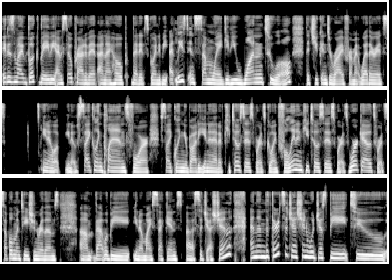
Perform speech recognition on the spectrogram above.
it is my book, baby. I'm so proud of it, and I hope that it's going to be at least in some way give you one tool that you can derive from it, whether it's you know, you know, cycling plans for cycling your body in and out of ketosis, where it's going full in in ketosis, where it's workouts, where it's supplementation rhythms. Um, that would be, you know, my second uh, suggestion. And then the third suggestion would just be to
